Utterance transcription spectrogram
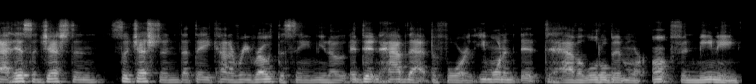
at his suggestion suggestion that they kind of rewrote the scene you know it didn't have that before. He wanted it to have a little bit more umph and meaning.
